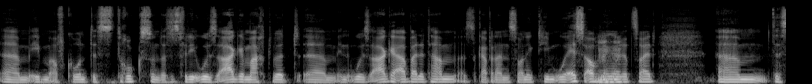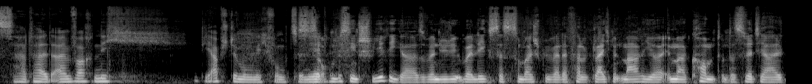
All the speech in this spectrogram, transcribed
ähm, eben aufgrund des Drucks und dass es für die USA gemacht wird, ähm, in den USA gearbeitet haben. Also es gab dann Sonic Team US auch längere Zeit. Ähm, das hat halt einfach nicht die Abstimmung nicht Das ist funktioniert. auch ein bisschen schwieriger. Also wenn du dir überlegst, dass zum Beispiel, weil der Vergleich mit Mario immer kommt und das wird ja halt,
